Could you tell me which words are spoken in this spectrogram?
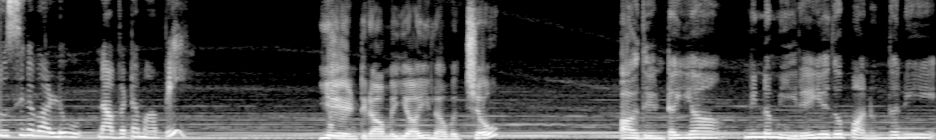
చూసిన వాళ్ళు నవ్వటం ఆపి ఏంటి రామయ్య ఇలా వచ్చావు? అదేంటయ్యా నిన్న మీరే ఏదో పనుందని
